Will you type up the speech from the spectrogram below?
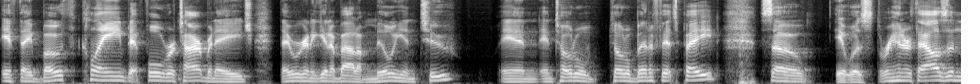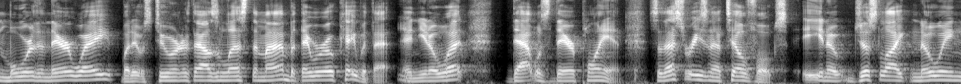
if they both claimed at full retirement age they were going to get about a million two in in total total benefits paid. So it was 300,000 more than their way, but it was 200,000 less than mine, but they were okay with that. And you know what? That was their plan. So that's the reason I tell folks, you know, just like knowing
